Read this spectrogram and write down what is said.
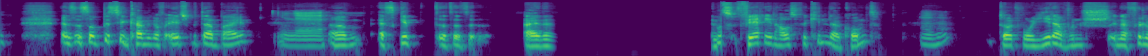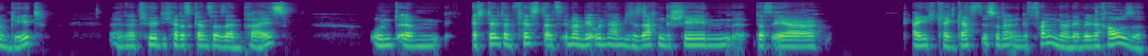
es ist so ein bisschen Coming of Age mit dabei. Nee. Ähm, es gibt äh, ein Ferienhaus für Kinder kommt. Mhm. Dort, wo jeder Wunsch in Erfüllung geht. Äh, natürlich hat das Ganze seinen Preis. Und ähm, er stellt dann fest, als immer mehr unheimliche Sachen geschehen, dass er eigentlich kein Gast ist, sondern ein Gefangener und er will nach Hause.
